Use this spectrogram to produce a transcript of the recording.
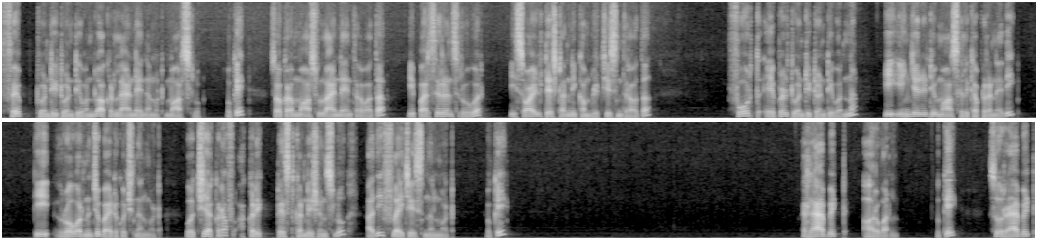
ఫెబ్ ట్వంటీ ట్వంటీ వన్లో అక్కడ ల్యాండ్ అయింది అనమాట మార్స్లో ఓకే? సో అక్కడ మార్స్లో ల్యాండ్ అయిన తర్వాత ఈ పర్సివరెన్స్ రోవర్ ఈ సాయిల్ టెస్ట్ అన్ని కంప్లీట్ చేసిన తర్వాత ఫోర్త్ ఏప్రిల్ ట్వంటీ ట్వంటీ వన్న ఈ ఇంజనీటీ మాస్ హెలికాప్టర్ అనేది ఈ రోవర్ నుంచి బయటకు వచ్చిందనమాట వచ్చి అక్కడ అక్కడి టెస్ట్ కండిషన్స్లో అది ఫ్లై చేసిందనమాట okay? Rabbit R one okay? So rabbit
